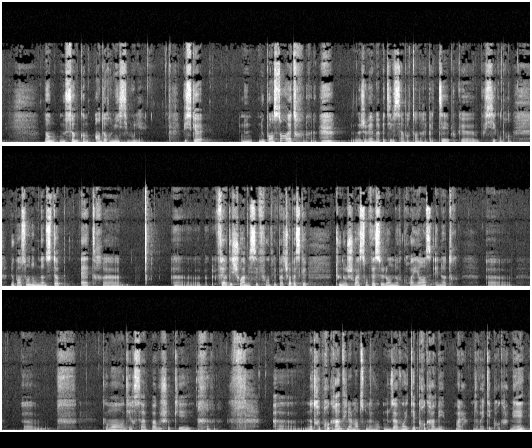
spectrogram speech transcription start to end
Donc nous sommes comme endormis, si vous voulez. Puisque nous, nous pensons être... je vais me répéter parce que c'est important de répéter pour que vous puissiez comprendre. Nous pensons donc non-stop être... Euh, euh, faire des choix, mais c'est faux. On ne fait pas de choix parce que tous nos choix sont faits selon nos croyances et notre... Euh, comment dire ça, pas vous choquer notre programme finalement, parce que nous avons, été programmés. Voilà, nous avons été programmés.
